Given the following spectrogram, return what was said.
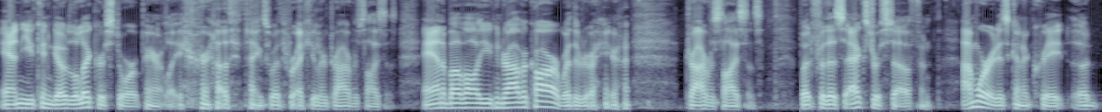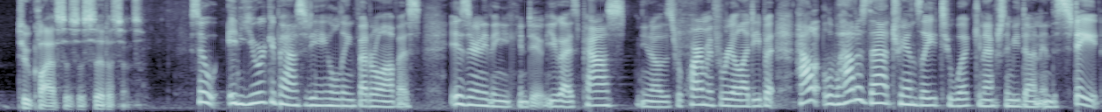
And you can go to the liquor store, apparently, or other things with a regular driver's license. And above all, you can drive a car with a driver's license. But for this extra stuff, and I'm worried it's going to create uh, two classes of citizens. So, in your capacity holding federal office, is there anything you can do? You guys passed, you know, this requirement for real ID, but how how does that translate to what can actually be done in the state,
